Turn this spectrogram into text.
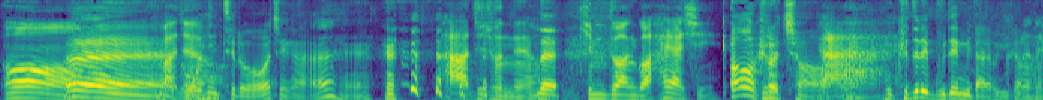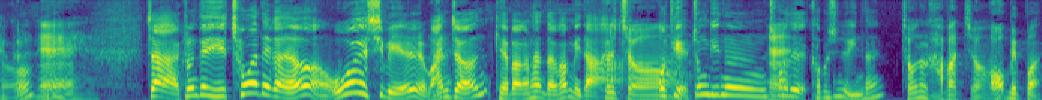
어. 네, 맞아요. 그 힌트로 제가. 예. 아주 좋네요. 네. 김두한과 하야시. 어, 그렇죠. 아. 그들의 무대입니다, 여기가 그러네요. 바로. 그러네. 네. 자, 그런데 이 청와대가요, 5월 10일 완전 개방을 한다고 합니다. 그렇죠. 어떻게, 쫑디는 청와대 네. 가보신 적 있나요? 저는 가봤죠. 어, 몇 번?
